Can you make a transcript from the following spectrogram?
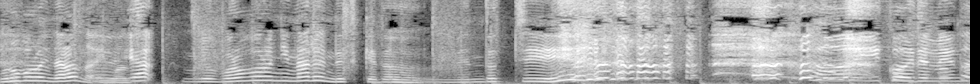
ボロボロにならない？まず。いや、いやボロボロになるんですけど、うんめんどっちい。可愛い声でめんどっ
